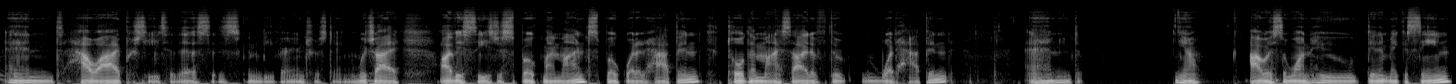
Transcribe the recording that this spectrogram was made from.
mm-hmm. and how I proceed to this is going to be very interesting. Which I obviously just spoke my mind, spoke what had happened, told them my side of the what happened, and you know, I was the one who didn't make a scene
